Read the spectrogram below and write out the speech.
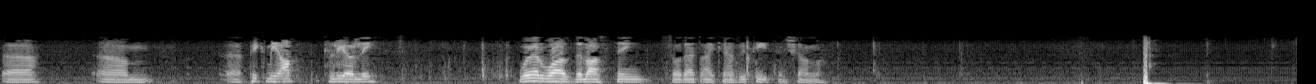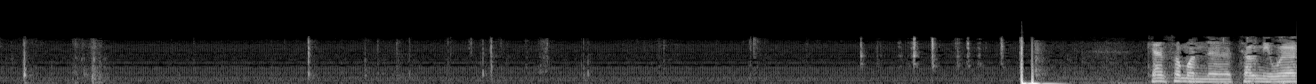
uh, um, uh, pick me up clearly? Where was the last thing so that I can repeat, inshallah? Can someone uh, tell me where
